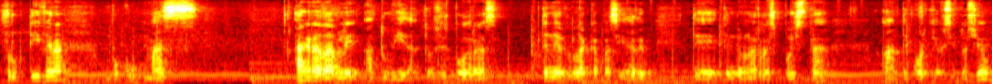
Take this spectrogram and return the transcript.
fructífera, un poco más agradable a tu vida. Entonces podrás tener la capacidad de, tener una respuesta ante cualquier situación,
